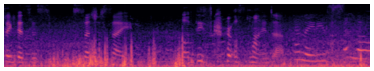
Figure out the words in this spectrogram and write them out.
think this is such a sight. All of these girls lined up. Hi, ladies. Hello.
